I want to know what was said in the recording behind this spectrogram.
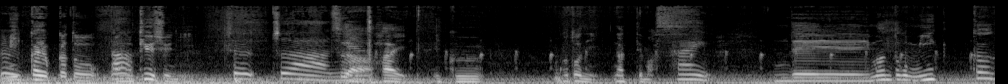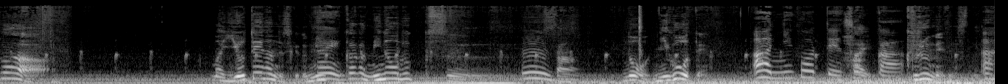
3日4日と、あ。のあ九州にツツアーねツアー、はい行くことになってます、はい。で今のところ3日がまあ予定なんですけどはい。3日がミノーブックスさんの2号店、あ2号店、そっか。久留米ですね。あ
